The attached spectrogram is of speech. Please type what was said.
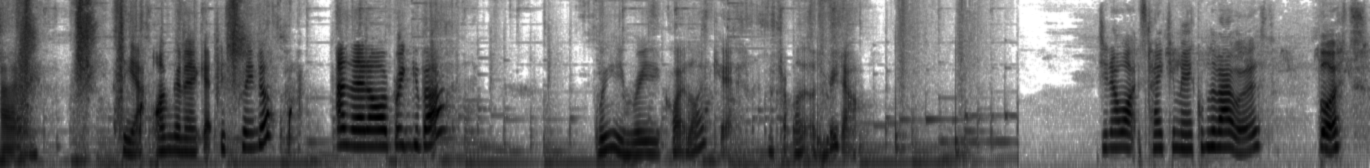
Um, so yeah, I'm to get this cleaned up and then I'll bring you back. Really, really quite like it. I'm to chop my little tree down. Do you know what? It's taking me a couple of hours, but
